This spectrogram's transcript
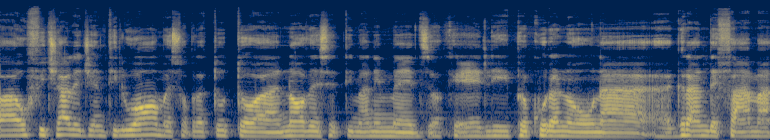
a Ufficiale Gentiluomo e soprattutto a Nove settimane e mezzo che gli procurano una grande fama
